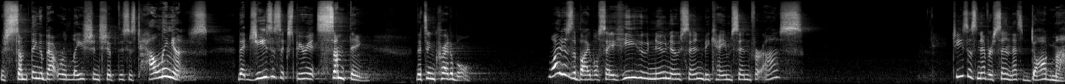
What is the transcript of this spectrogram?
There's something about relationship. This is telling us that Jesus experienced something that's incredible. Why does the Bible say, He who knew no sin became sin for us? Jesus never sinned. That's dogma.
